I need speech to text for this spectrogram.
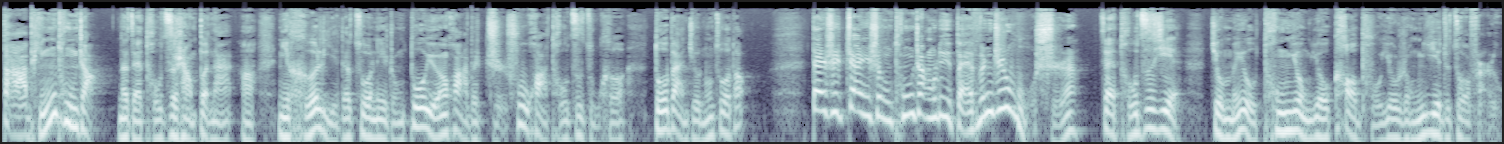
打平通胀，那在投资上不难啊，你合理的做那种多元化的指数化投资组合，多半就能做到。但是战胜通胀率百分之五十，在投资界就没有通用又靠谱又容易的做法喽。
